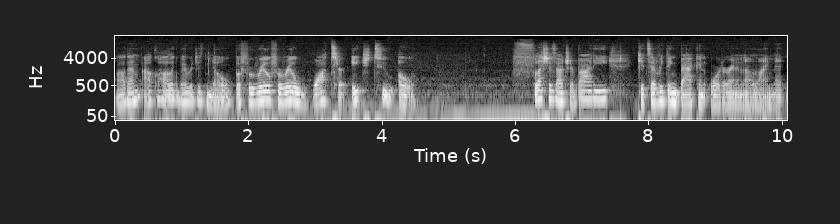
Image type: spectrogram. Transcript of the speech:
all them alcoholic beverages, no. But for real, for real, water, H2O, flushes out your body, gets everything back in order and in alignment.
